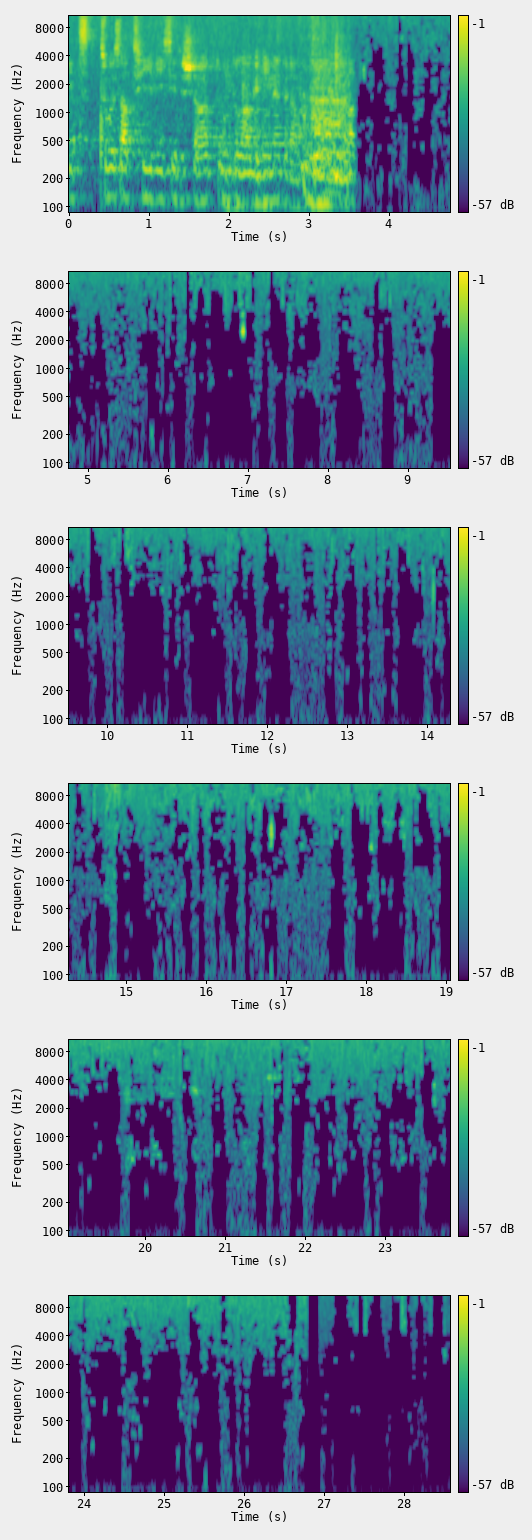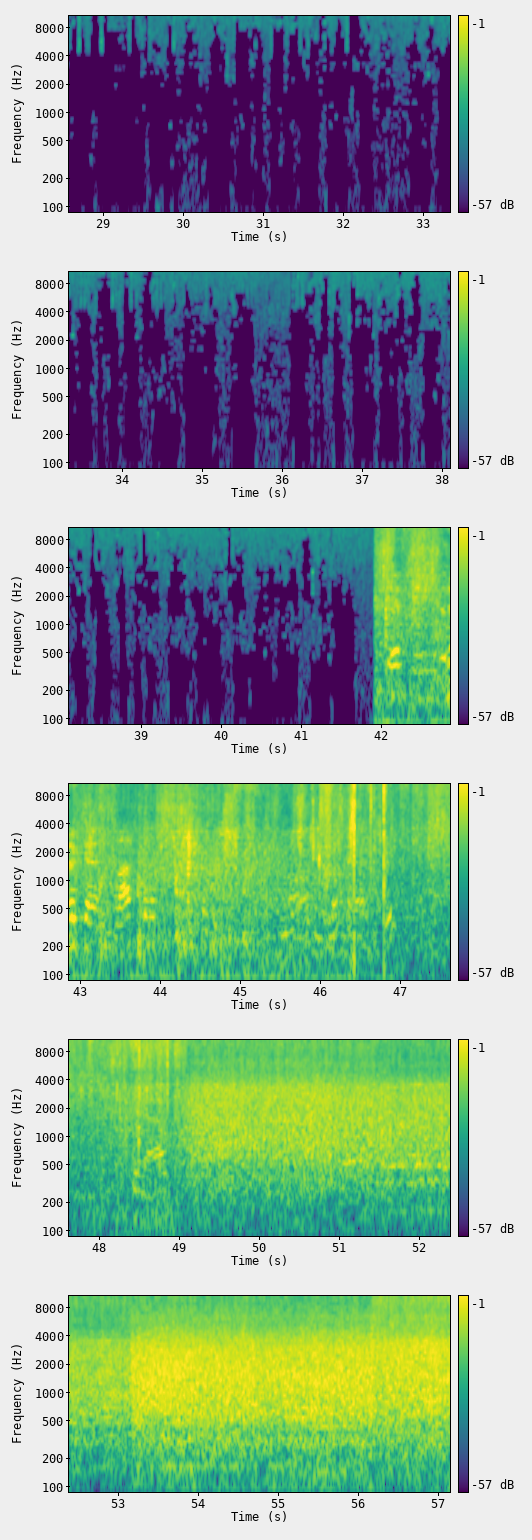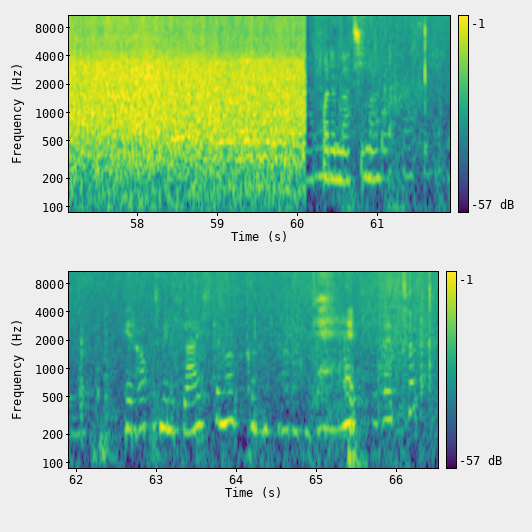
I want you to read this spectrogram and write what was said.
gibt es Zusatzhinweise in den Startunterlagen hinten dran. Rücken klettern. Genau. vor dem National. Ihr habt es mir nicht leicht gemacht und mich gerade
